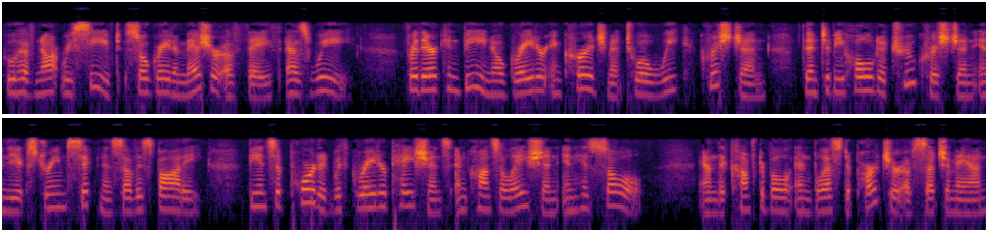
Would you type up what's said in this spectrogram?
who have not received so great a measure of faith as we for there can be no greater encouragement to a weak Christian than to behold a true Christian in the extreme sickness of his body, being supported with greater patience and consolation in his soul; and the comfortable and blessed departure of such a man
